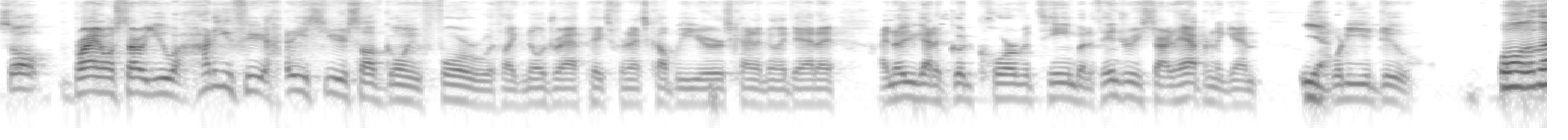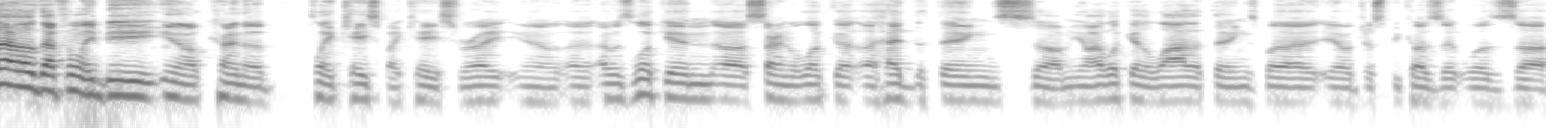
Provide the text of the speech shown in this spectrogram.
so, Brian, we'll start with you. How do you feel? How do you see yourself going forward with like no draft picks for the next couple years, kind of thing like that? I, I know you got a good core of a team, but if injuries start happening again, yeah, what do you do? Well, that'll definitely be you know kind of play case by case, right? You know, I, I was looking, uh, starting to look ahead to things. Um, you know, I look at a lot of things, but you know, just because it was uh,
